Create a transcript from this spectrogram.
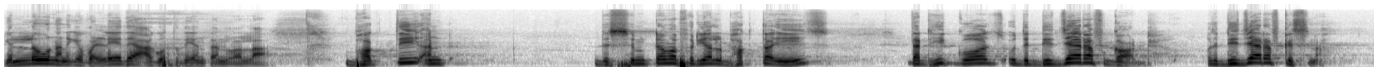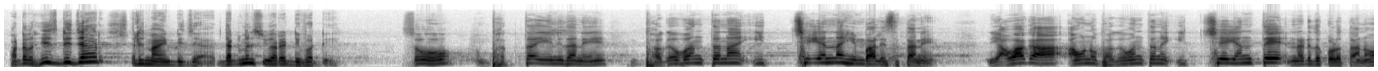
ಎಲ್ಲವೂ ನನಗೆ ಒಳ್ಳೆಯದೇ ಆಗುತ್ತದೆ ಅಂತ ಅನ್ನಲ್ಲ ಭಕ್ತಿ and the symptom of real bhakta is that he goes with the desire of God, with the desire of Krishna. Whatever his desire, that is my desire. That means you are a devotee. So ಭಕ್ತ ಏನಿದ್ದಾನೆ ಭಗವಂತನ ಇಚ್ಛೆಯನ್ನ ಹಿಂಬಾಲಿಸುತ್ತಾನೆ ಯಾವಾಗ ಅವನು ಭಗವಂತನ ಇಚ್ಛೆಯಂತೆ ನಡೆದುಕೊಳ್ಳುತ್ತಾನೋ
